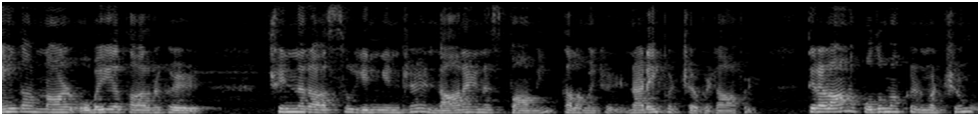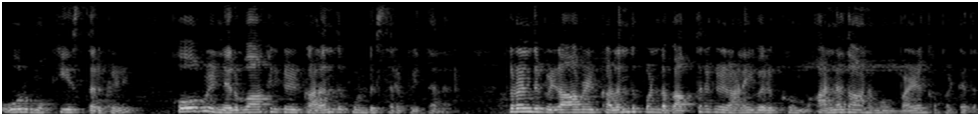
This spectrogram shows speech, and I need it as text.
ஐந்தாம் நாள் உபயதாரர்கள் சின்னராசு என்கின்ற நாராயணசுவாமி தலைமையில் நடைபெற்ற விழாவில் திரளான பொதுமக்கள் மற்றும் ஊர் முக்கியஸ்தர்கள் கோவில் நிர்வாகிகள் கலந்து கொண்டு சிறப்பித்தனர். தொடர்ந்து விழாவில் கலந்து கொண்ட பக்தர்கள் அனைவருக்கும் அன்னதானமும் வழங்கப்பட்டது.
